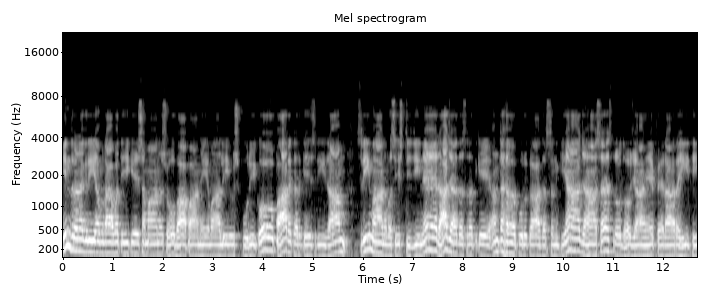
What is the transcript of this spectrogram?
इंद्र नगरी अमरावती के समान शोभा पाने वाली उस पुरी को पार करके श्री राम श्रीमान वशिष्ठ जी ने राजा दशरथ के अंतपुर का दर्शन किया जहाँ सहस्त्रो ध्वजाएँ फहरा रही थी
